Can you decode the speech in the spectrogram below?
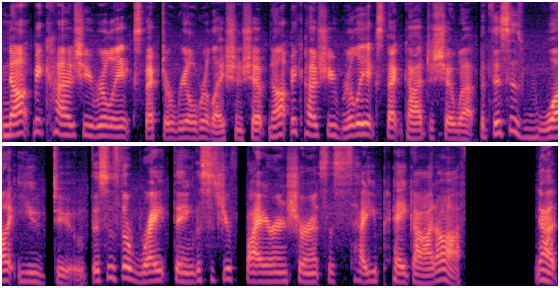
not because you really expect a real relationship, not because you really expect God to show up, but this is what you do. This is the right thing. This is your fire insurance. This is how you pay God off. Now,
